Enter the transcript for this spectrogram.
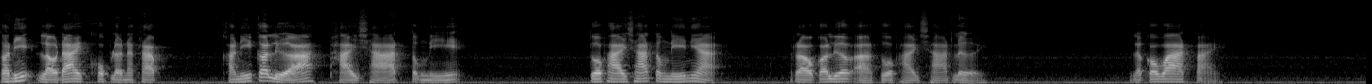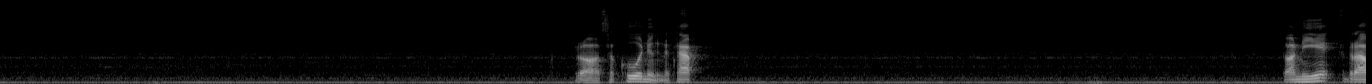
ตอนนี้เราได้ครบแล้วนะครับ คราวนี้ก็เหลือพายชาร์ตตรงนี้ ตัวพายชาร์ตตรงนี้เนี่ยเราก็เลือกอตัวพายชาร์ตเลย แล้วก็วาดไป รอสักครู่หนึ่งนะครับ ตอนนี้เรา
